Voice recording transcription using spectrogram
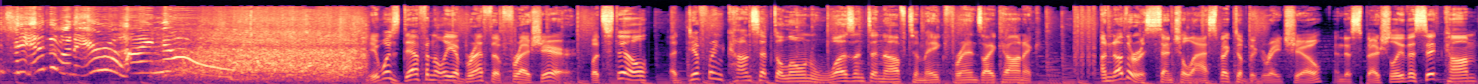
it's the end of an era. I know. It was definitely a breath of fresh air, but still, a different concept alone wasn't enough to make Friends iconic. Another essential aspect of the great show, and especially the sitcom,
